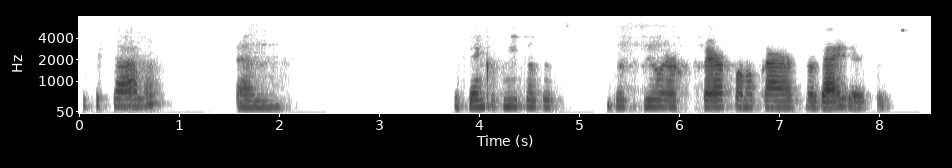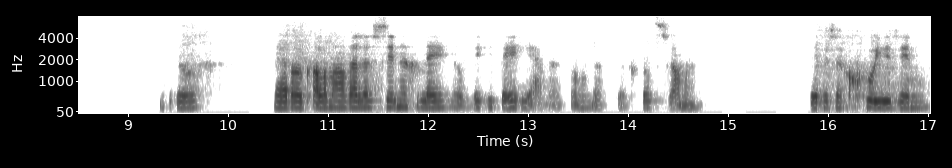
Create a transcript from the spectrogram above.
te vertalen. En ik denk ook niet dat het, dat het heel erg ver van elkaar verwijderd is. Ik bedoel, we hebben ook allemaal wel eens zinnen gelezen op Wikipedia. Waarvan we dachten, godsamme, dit is een goede zin.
